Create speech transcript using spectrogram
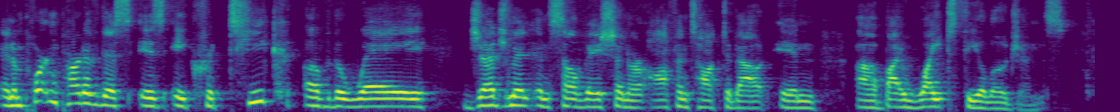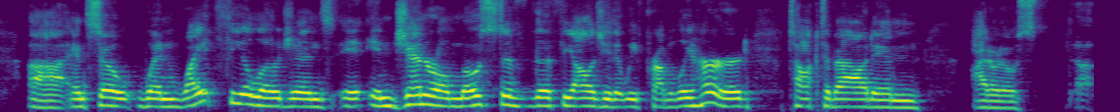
An important part of this is a critique of the way judgment and salvation are often talked about in uh, by white theologians. Uh, and so when white theologians, in, general, most of the theology that we've probably heard talked about in, I don't know, uh,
